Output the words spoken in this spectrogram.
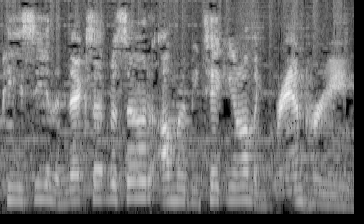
PC in the next episode. I'm going to be taking on the Grand Prix.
